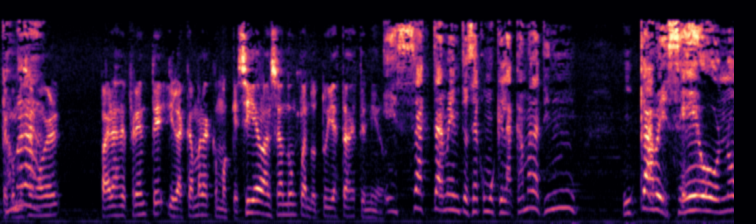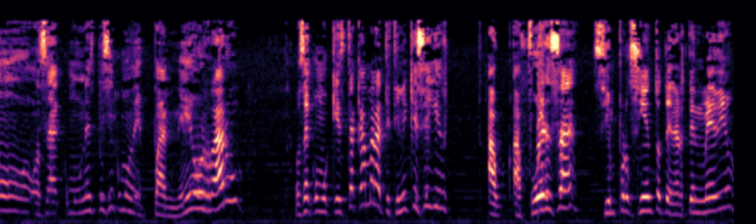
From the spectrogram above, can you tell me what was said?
te comienzas a mover, paras de frente y la cámara como que sigue avanzando cuando tú ya estás detenido. Exactamente, o sea, como que la cámara tiene un, un cabeceo, ¿no? O sea, como una especie como de paneo raro. O sea, como que esta cámara te tiene que seguir a, a fuerza, 100% tenerte en medio.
